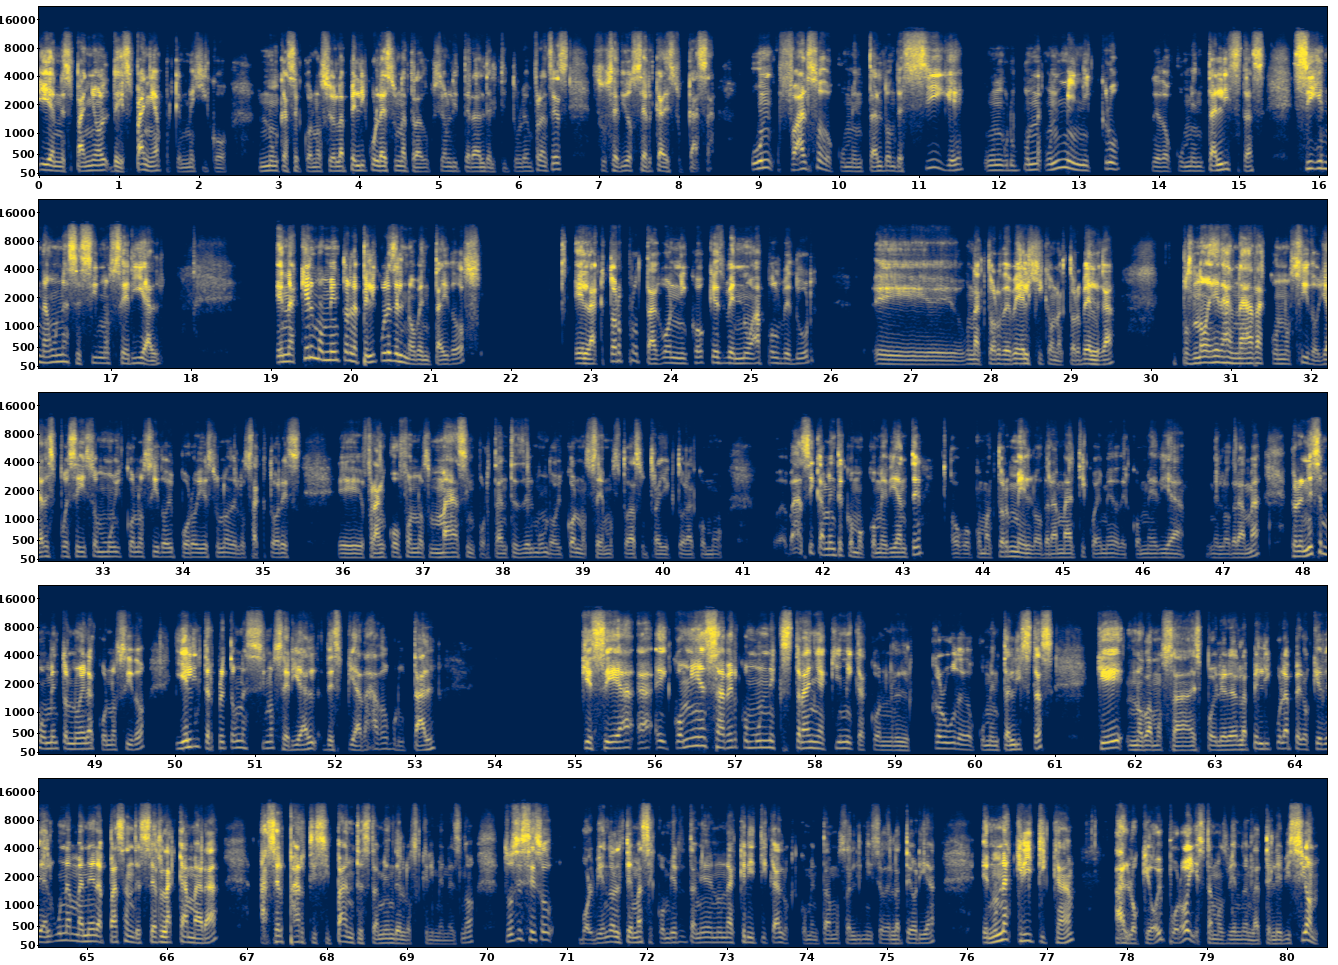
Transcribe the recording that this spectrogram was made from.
y en español de España, porque en México nunca se conoció la película, es una traducción literal del título en francés, sucedió cerca de su casa un falso documental donde sigue un grupo, un, mini crew de documentalistas, siguen a un asesino serial. En aquel momento la película es del 92. El actor protagónico, que es Benoit Poulvedour, eh, un actor de Bélgica, un actor belga, pues no era nada conocido, ya después se hizo muy conocido y por hoy es uno de los actores eh, francófonos más importantes del mundo. Hoy conocemos toda su trayectoria como, básicamente como comediante o como actor melodramático, en medio de comedia melodrama, pero en ese momento no era conocido y él interpreta un asesino serial despiadado, brutal, que sea, y comienza a ver como una extraña química con el crew de documentalistas que no vamos a spoilerar la película, pero que de alguna manera pasan de ser la cámara a ser participantes también de los crímenes, ¿no? Entonces eso, volviendo al tema, se convierte también en una crítica, lo que comentamos al inicio de la teoría, en una crítica a lo que hoy por hoy estamos viendo en la televisión.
